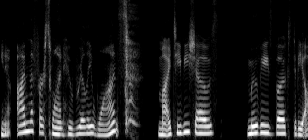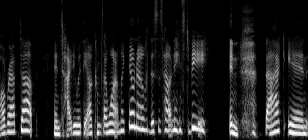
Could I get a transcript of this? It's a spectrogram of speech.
You know, I'm the first one who really wants my TV shows, movies, books to be all wrapped up and tidy with the outcomes I want. I'm like, no, no, this is how it needs to be. And back in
